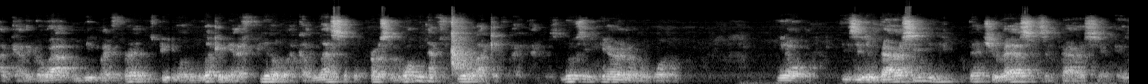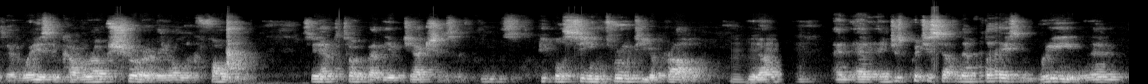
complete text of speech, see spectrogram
I've got to go out and meet my friends. People look at me, I feel like a less of a person. What would that feel like if I, was losing hair and I'm a woman? You know, is it embarrassing? Bet your ass it's embarrassing. Is there ways to cover up? Sure, they all look phony. So you have to talk about the objections of people seeing through to your problem, you mm-hmm. know? and, and, and just put yourself in that place and breathe and then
